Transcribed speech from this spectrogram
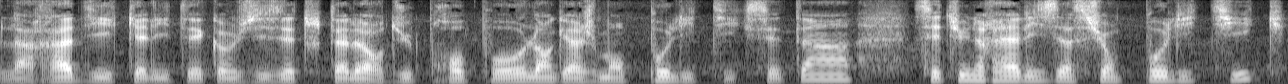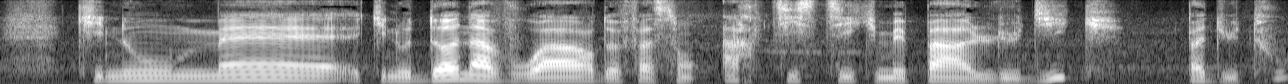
la radicalité, comme je disais tout à l'heure, du propos, l'engagement politique. C'est un, c'est une réalisation politique qui nous met, qui nous donne à voir de façon artistique, mais pas ludique, pas du tout,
